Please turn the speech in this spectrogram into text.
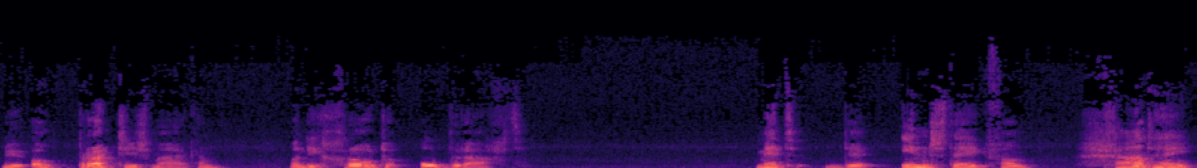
nu ook praktisch maken, want die grote opdracht met de insteek van gaat heen,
